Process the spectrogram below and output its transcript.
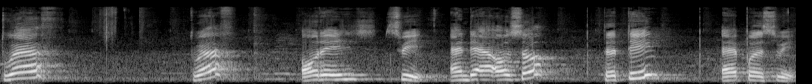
12 12 orange sweet and there are also 13 apple sweet.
